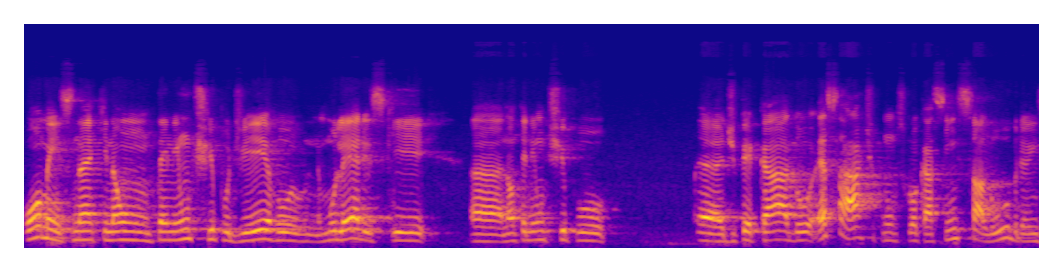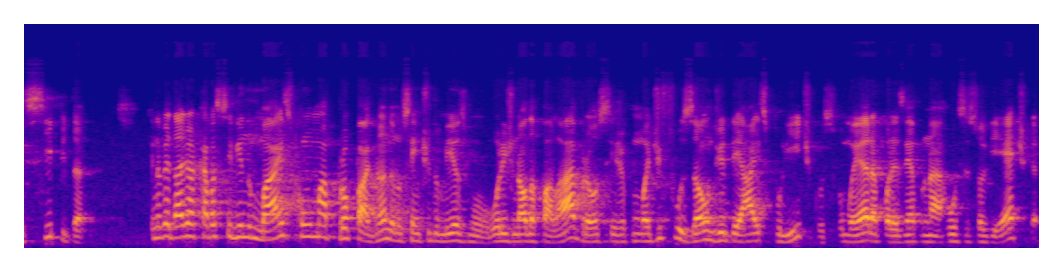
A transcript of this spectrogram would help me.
homens, né, que não tem nenhum tipo de erro, mulheres que uh, não tem nenhum tipo é, de pecado, essa arte, vamos colocar assim, insalubre, insípida, que na verdade acaba servindo mais como uma propaganda no sentido mesmo original da palavra, ou seja, como uma difusão de ideais políticos, como era, por exemplo, na Rússia soviética,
